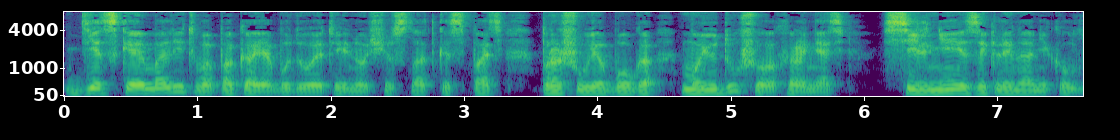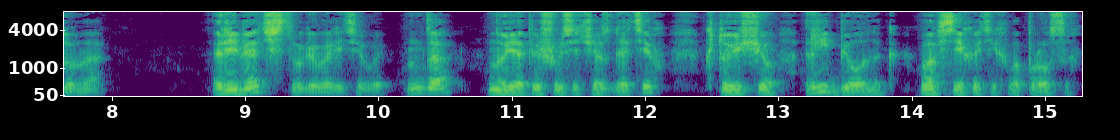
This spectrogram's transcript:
Детская молитва, пока я буду этой ночью сладко спать, прошу я Бога мою душу охранять, сильнее заклинаний колдуна. Ребячество, говорите вы? Да, но я пишу сейчас для тех, кто еще ребенок во всех этих вопросах,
